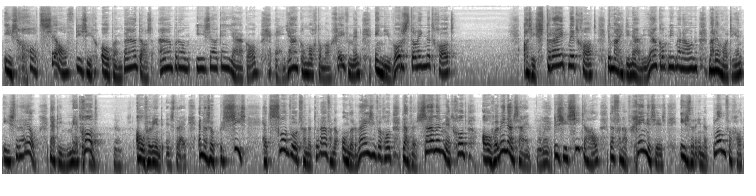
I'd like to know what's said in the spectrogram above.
is God zelf die zich openbaart als Abraham, Isaac en Jacob. En Jacob mocht op een gegeven moment in die worsteling met God als hij strijdt met God, dan mag hij die naam Jacob niet meer houden, maar dan wordt hij een Israël. Dat hij met God. Overwint in strijd. En dat is ook precies het slotwoord van de Torah, van de onderwijzing van God, dat we samen met God overwinnaars zijn. Amen. Dus je ziet al dat vanaf Genesis is er in het plan van God,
